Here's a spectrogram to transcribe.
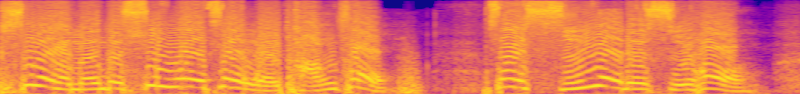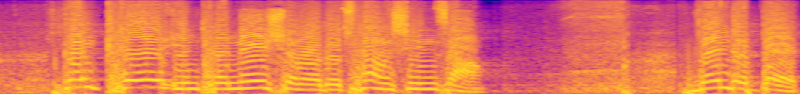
是我们的数位政委唐凤在十月的时候跟 Care International 的创新长 Vanderbeck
